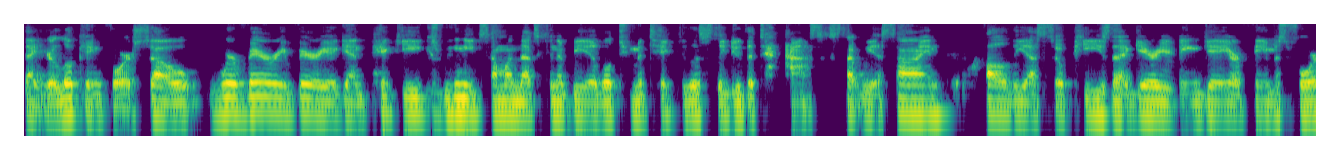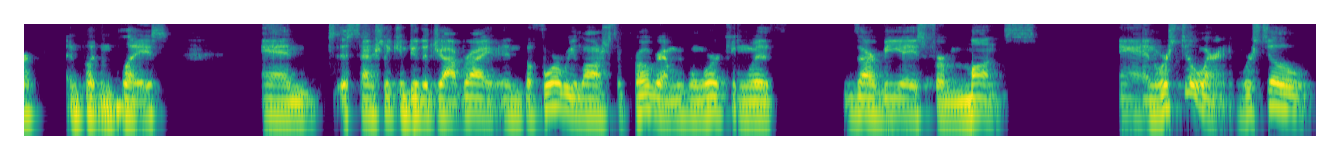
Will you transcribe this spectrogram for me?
that you're looking for. So we're very, very again picky because we need someone that's going to be able to meticulously do the tasks that we assign, follow the SOPs that Gary and Gay are famous for and put in place, and essentially can do the job right. And before we launched the program, we've been working with our VAs for months, and we're still learning. We're still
